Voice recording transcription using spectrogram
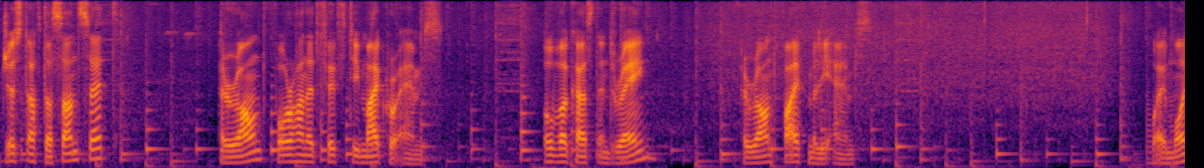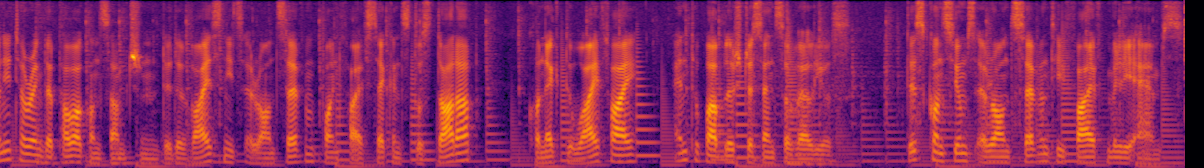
Just after sunset, around 450 microamps. Overcast and rain, around 5 milliamps. While monitoring the power consumption, the device needs around 7.5 seconds to start up, connect to Wi-Fi and to publish the sensor values. This consumes around 75 milliamps.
